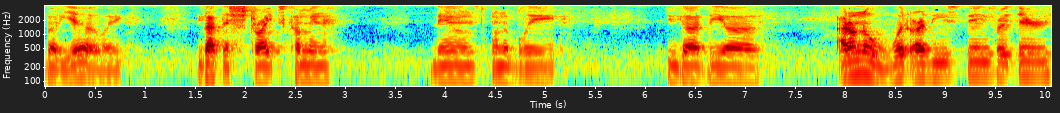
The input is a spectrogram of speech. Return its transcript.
But yeah, like you got the stripes coming down on the blade. You got the, uh, I don't know what are these things right there.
